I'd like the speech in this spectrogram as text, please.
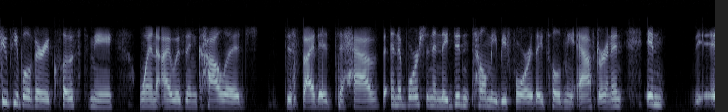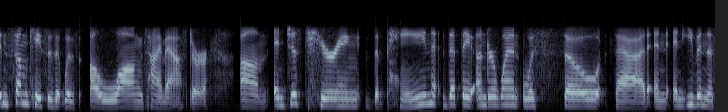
two people very close to me when I was in college decided to have an abortion and they didn't tell me before. They told me after. And in in in some cases it was a long time after. Um and just hearing the pain that they underwent was so sad. And and even this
